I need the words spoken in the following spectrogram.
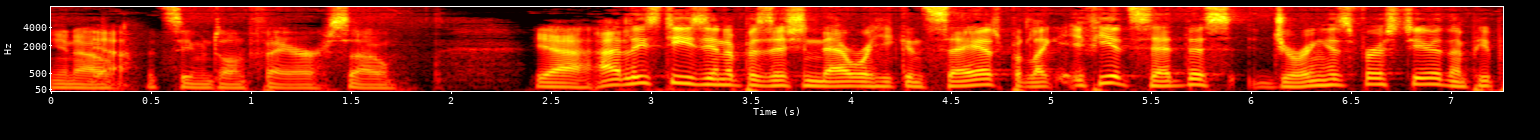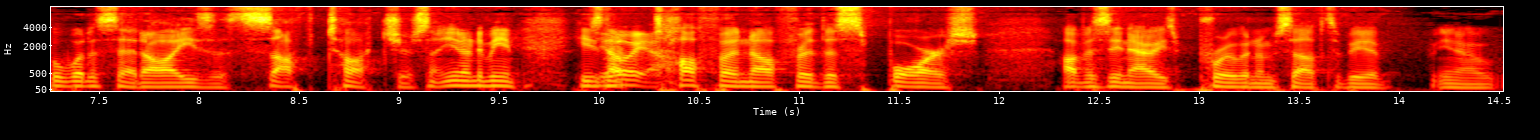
you know, Yeah. it seemed unfair. So yeah, at least he's in a position now where he can say it. But like, if he had said this during his first year, then people would have said, "Oh, he's a soft touch" or something. You know what I mean? He's Oh, not yeah. tough enough for the sport. Obviously, now he's proven himself to be a you know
